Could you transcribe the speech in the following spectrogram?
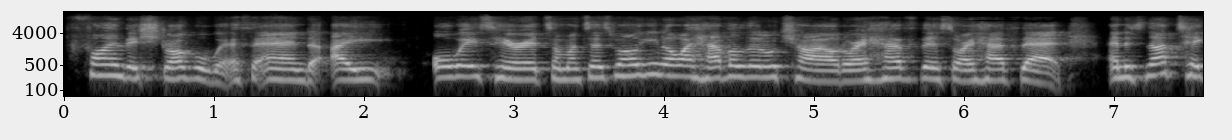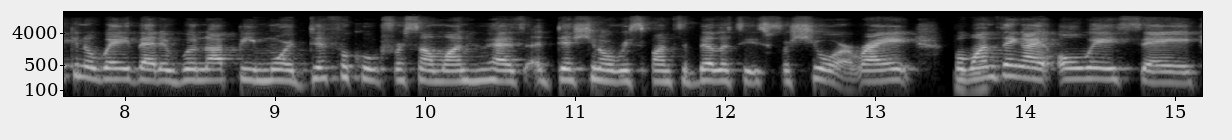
find they struggle with and I always hear it. Someone says, Well, you know, I have a little child, or I have this, or I have that. And it's not taken away that it will not be more difficult for someone who has additional responsibilities for sure, right? But mm-hmm. one thing I always say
